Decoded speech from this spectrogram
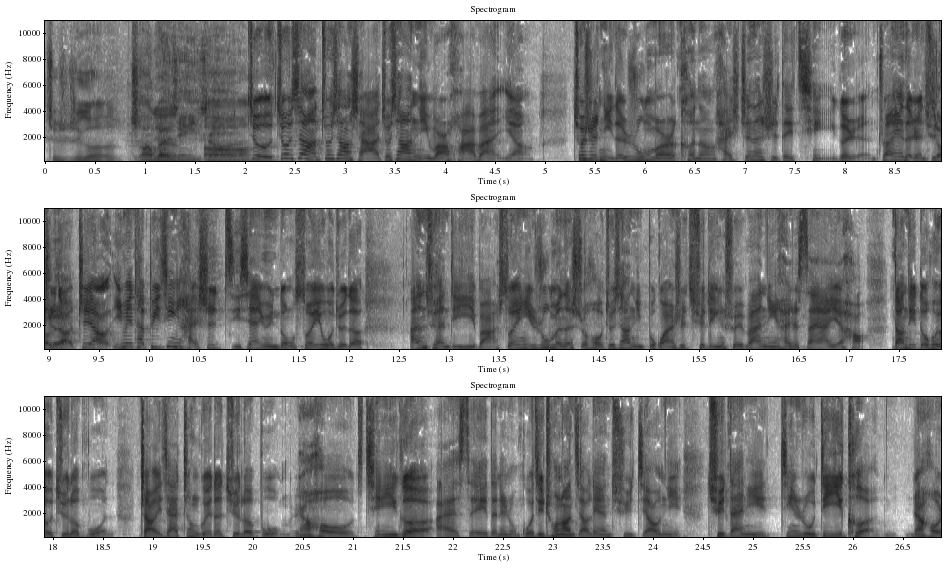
就是这个两百斤以上啊就就像就像啥，就像你玩滑板一样。就是你的入门儿可能还是真的是得请一个人专业的人去指导，这样，因为它毕竟还是极限运动，所以我觉得安全第一吧。所以你入门的时候，就像你不管是去陵水、万宁还是三亚也好，当地都会有俱乐部，找一家正规的俱乐部，然后请一个 ISA 的那种国际冲浪教练去教你，去带你进入第一课，然后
